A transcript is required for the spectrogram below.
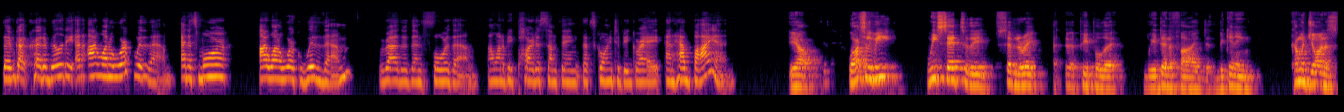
they've got credibility and I want to work with them. And it's more, I want to work with them rather than for them. I want to be part of something that's going to be great and have buy-in. Yeah. Well, actually, we we said to the seven or eight uh, people that we identified at the beginning, come and join us,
